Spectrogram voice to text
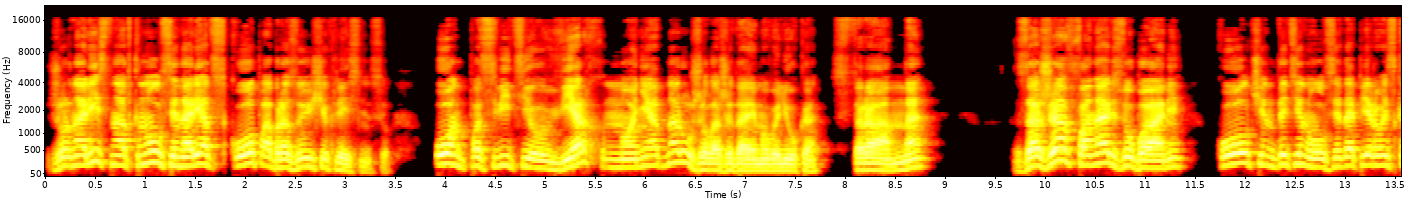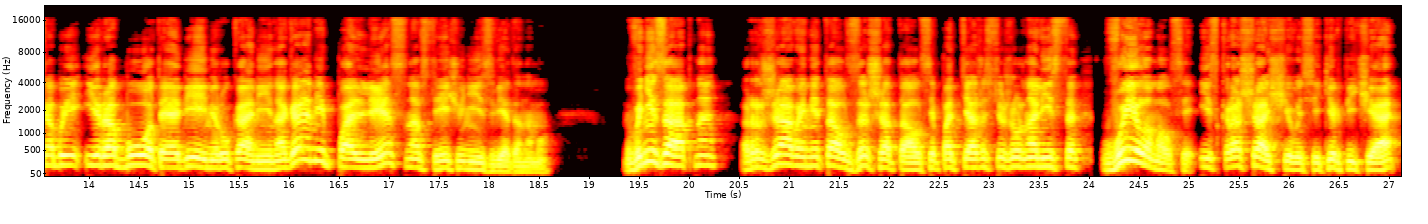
журналист наткнулся на ряд скоб, образующих лестницу. Он посветил вверх, но не обнаружил ожидаемого люка. Странно. Зажав фонарь зубами, Колчин дотянулся до первой скобы и, работая обеими руками и ногами, полез навстречу неизведанному. Внезапно ржавый металл зашатался под тяжестью журналиста, выломался из крошащегося кирпича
